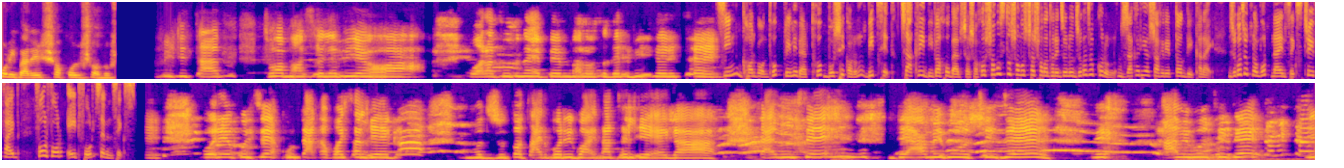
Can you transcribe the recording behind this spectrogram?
পরিবারের সকল সদস্য। বেটি তার ছ মাস হলে বিয়ে হওয়া ওরা দুজনে প্রেম ভালোবাসাদের বিয়ে করেছে। জিন ঘর বন্ধ প্রেমে ব্যর্থ বশীকরণ বিচ্ছেদ চাকরি বিবাহ ব্যবসা সহ সমস্ত সমস্যা সমাধানের জন্য যোগাযোগ করুন। জাকারিয়া শাহরের তক দেখানায় যোগাযোগ নম্বর nine six three five four four eight four seven six. পরে বলছে এখন টাকা পয়সা লিয়েগা জুতো চার ভরি গয়নাতে লিয়েগা তাই বলছে যে আমি বলছি যে আমি বলছি যে কি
